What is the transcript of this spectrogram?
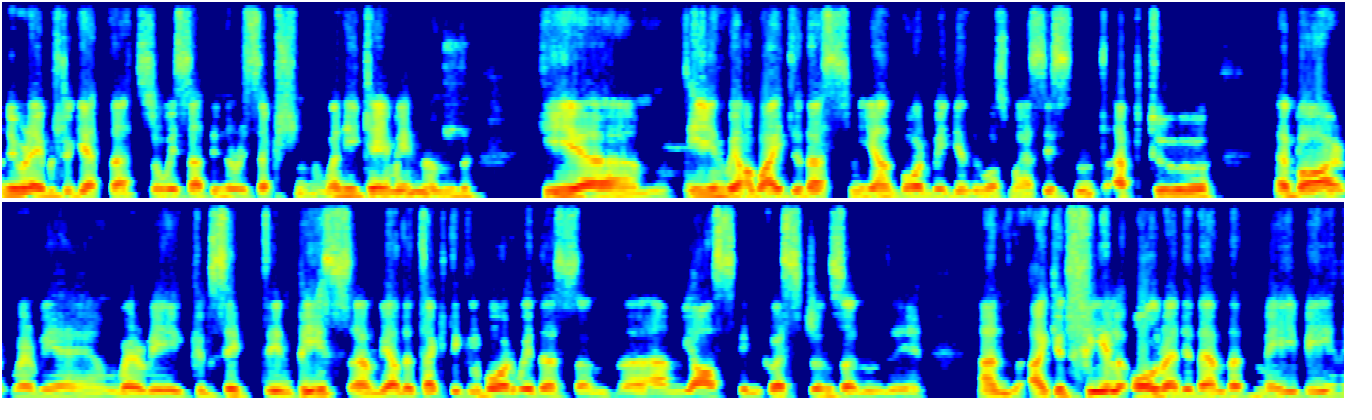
and we were able to get that. So we sat in the reception when he came in, and he um, he invited us, me and Wiggen, who was my assistant, up to a bar where we where we could sit in peace, and we had a tactical board with us, and uh, and we asked him questions, and uh, and I could feel already then that maybe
